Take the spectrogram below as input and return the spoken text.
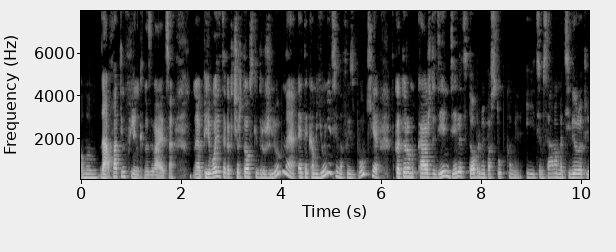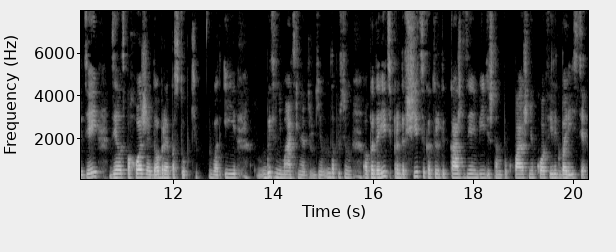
по-моему, да, fucking flink называется. А, переводится как чертовски дружелюбное. Это комьюнити на Фейсбуке, в котором каждый день делятся добрыми поступками и тем самым мотивирует людей делать похожие добрые поступки. Вот, и быть внимательнее другим. Ну, допустим, подарить продавщице, которую ты каждый день видишь, там, покупаешь у нее кофе, или к баристе,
